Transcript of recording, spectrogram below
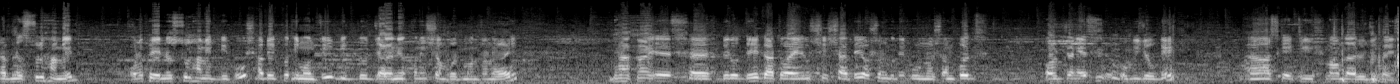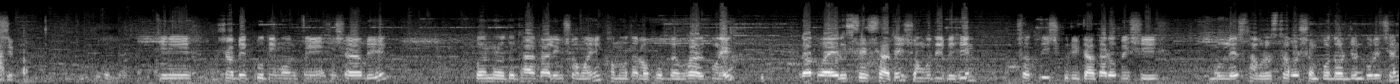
নসরুল হামিদ, ওরফে নসরুল হামিদ বিপু, সাবেক প্রতিমন্ত্রী, বিদ্যুৎ, জ্বালানি খনিজ সম্পদ মন্ত্রণালয় ঢাকার বিরুদ্ধে গত একুশের সাথে অসঙ্গতিপূর্ণ সম্পদ অর্জনের অভিযোগে আজকে একটি মামলা রুজু হয়েছে। তিনি সাবেক প্রতিমন্ত্রী হিসাবে কর্মরত থাকাকালীন সময়ে ক্ষমতার অপব্যবহার করে গত একুশের সাথে সঙ্গতিবিহীন ছত্রিশ কোটি টাকারও বেশি মূল্যের স্থাবর স্থাবর সম্পদ অর্জন করেছেন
